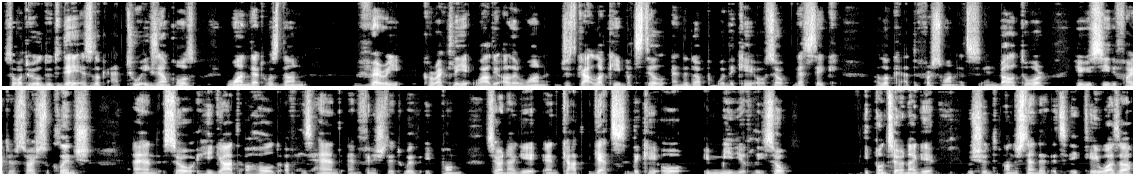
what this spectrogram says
So what we will do today is look at two examples one that was done very correctly while the other one just got lucky but still ended up with the KO. So let's take a look at the first one. It's in Bellator. Here you see the fighter starts to clinch and so he got a hold of his hand and finished it with Ippon Seoinage and got gets the KO immediately. So Ippon Seoinage, we should understand that it's a teiwaza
